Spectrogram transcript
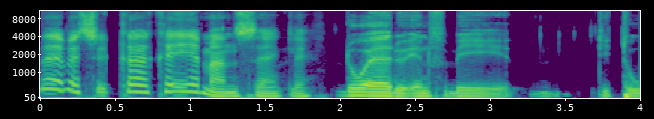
Nei, jeg vet ikke, hva, hva er mens, egentlig? Da er du inn forbi de 2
